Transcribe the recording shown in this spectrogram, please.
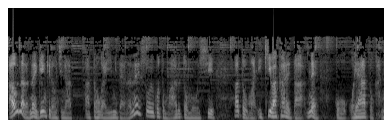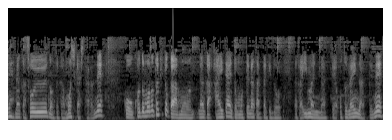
会うならね、元気なうちに会った方がいいみたいなね、そういうこともあると思うし、あと、まあ、生き別れたね、こう、親とかね、なんかそういうのとかもしかしたらね、こう、子供の時とかはもうなんか会いたいと思ってなかったけど、なんか今になって大人になってね、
